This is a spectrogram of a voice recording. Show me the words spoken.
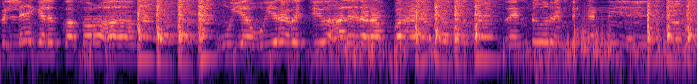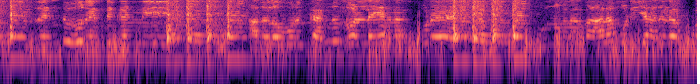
பிள்ளைங்களுக்கொசரம் உயிர உயிரை வச்சு அழுறடப்ப ரெண்டும் ரெண்டு கண்ணு. ரெண்டும் ரெண்டு கண்ணு. அதுல ஒரு கண்ணு நொல்லையான கூட உன்னால வாழ முடியாதுடப்ப.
